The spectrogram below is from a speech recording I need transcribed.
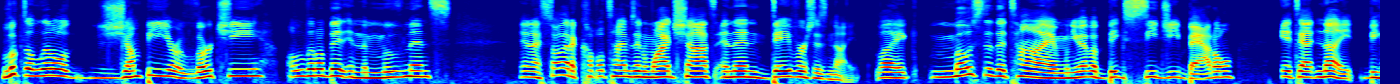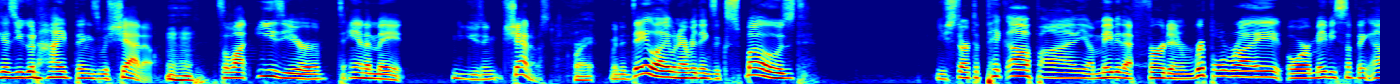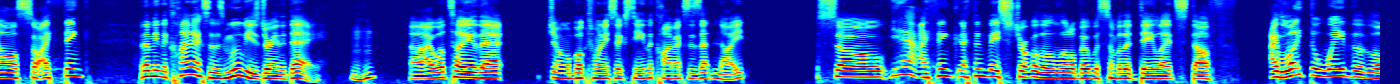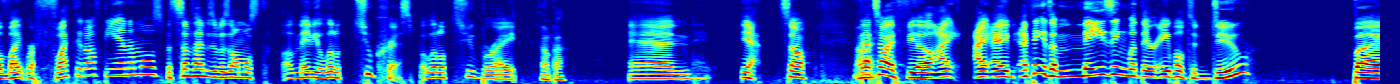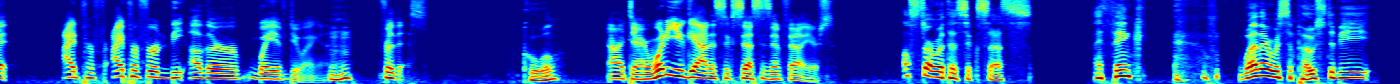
looked a little jumpy or lurchy a little bit in the movements. And I saw that a couple times in wide shots. And then day versus night. Like most of the time when you have a big CG battle, it's at night because you could hide things with shadow. mm-hmm. It's a lot easier to animate using shadows. Right. When in daylight, when everything's exposed, you start to pick up on, you know, maybe that Ferdinand ripple right or maybe something else. So I think, I mean, the climax of this movie is during the day. Mm-hmm. Uh, I will tell you that Jungle Book 2016, the climax is at night. So yeah, I think I think they struggled a little bit with some of the daylight stuff. I like the way the, the light reflected off the animals, but sometimes it was almost uh, maybe a little too crisp, a little too bright, Okay. and yeah. So that's how I feel. I, I, I, think it's amazing what they're able to do, but I'd prefer I preferred the other way of doing it Mm-hmm. for this. Cool. All right, Darren, what do you got in successes and failures? I'll start with a success. I think whether it was supposed to be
